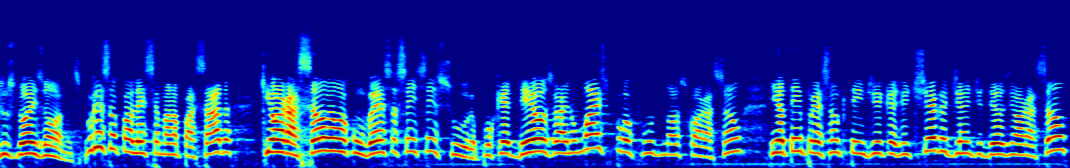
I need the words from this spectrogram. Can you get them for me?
dos dois homens. Por isso eu falei semana passada que oração é uma conversa sem censura, porque Deus vai no mais profundo do nosso coração, e eu tenho a impressão que tem dia que a gente chega diante de Deus em oração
